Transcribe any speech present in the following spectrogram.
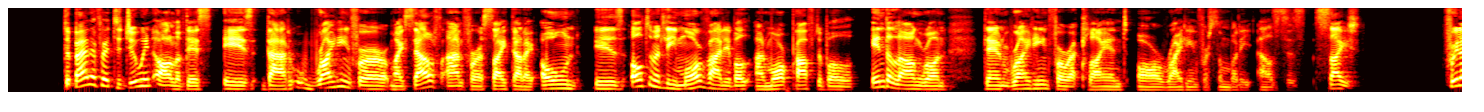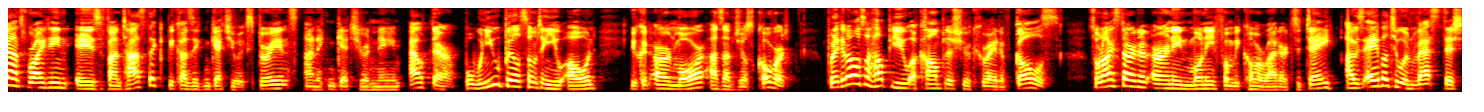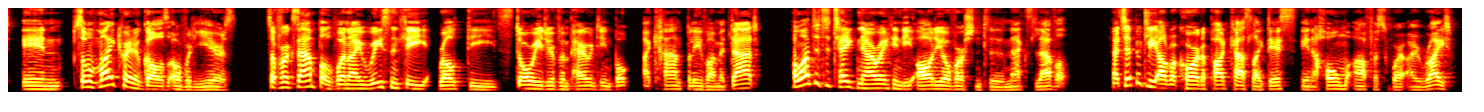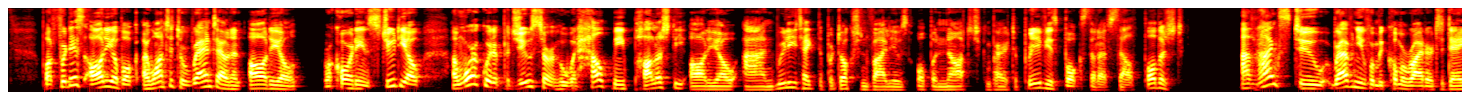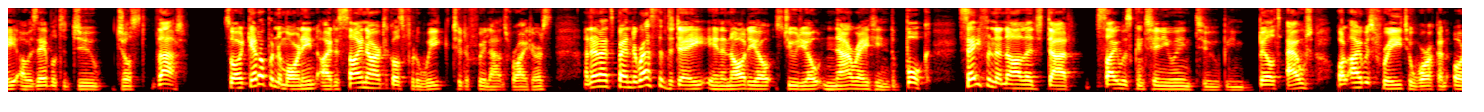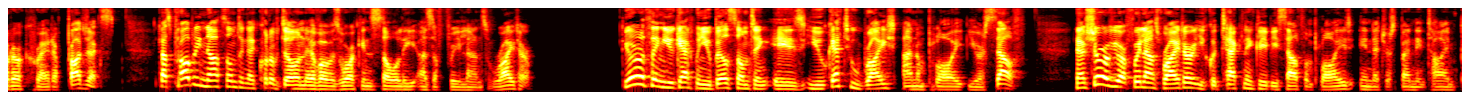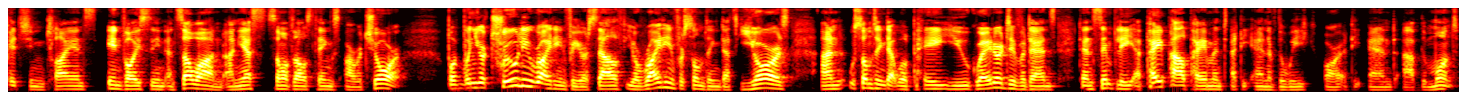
The benefit to doing all of this is that writing for myself and for a site that I own is ultimately more valuable and more profitable in the long run than writing for a client or writing for somebody else's site. Freelance writing is fantastic because it can get you experience and it can get your name out there. But when you build something you own, you can earn more, as I've just covered. But it can also help you accomplish your creative goals. So when I started earning money from Become a Writer today, I was able to invest it in some of my creative goals over the years. So, for example, when I recently wrote the story driven parenting book, I Can't Believe I'm a Dad, I wanted to take narrating the audio version to the next level. Now, typically, I'll record a podcast like this in a home office where I write. But for this audiobook, I wanted to rent out an audio recording studio and work with a producer who would help me polish the audio and really take the production values up a notch compared to previous books that I've self published. And thanks to revenue from Become a Writer today, I was able to do just that. So I'd get up in the morning, I'd assign articles for the week to the freelance writers, and then I'd spend the rest of the day in an audio studio narrating the book, safe in the knowledge that the site was continuing to be built out while I was free to work on other creative projects. That's probably not something I could have done if I was working solely as a freelance writer. The other thing you get when you build something is you get to write and employ yourself. Now, sure, if you're a freelance writer, you could technically be self employed in that you're spending time pitching clients, invoicing, and so on. And yes, some of those things are a chore. But when you're truly writing for yourself, you're writing for something that's yours and something that will pay you greater dividends than simply a PayPal payment at the end of the week or at the end of the month.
